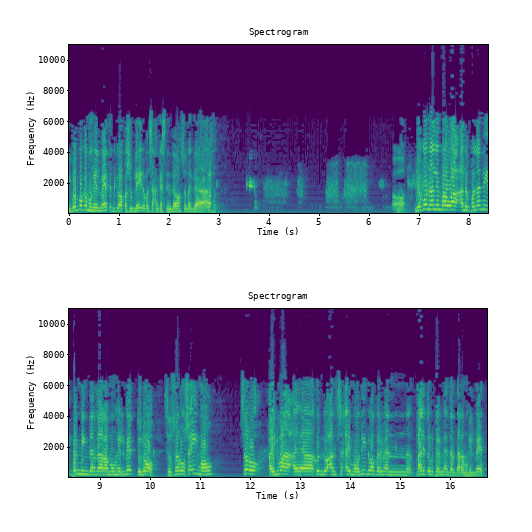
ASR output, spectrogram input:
Igwa po kamong helmet, pigpapasubli duman sa angkas nindo. So nag ah, Oo. Nyo kung halimbawa, ano pala, di, perming dardara mong helmet, tulo. So, saro sa imo, saro, ay duwa, ay, ah, kung duan sa kay mo, di duwa permi an, bali tulo permi ang dardara mong helmet.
